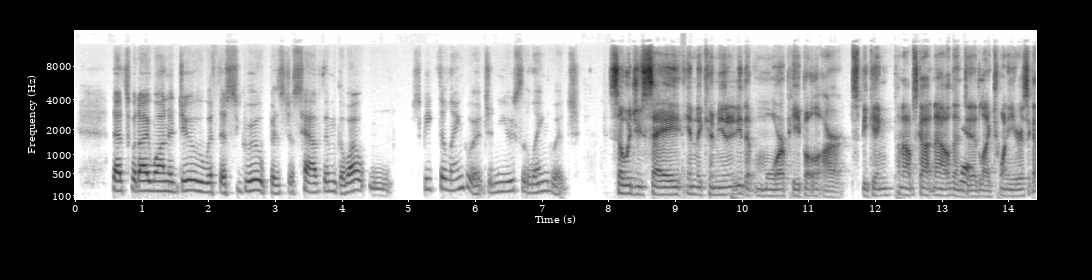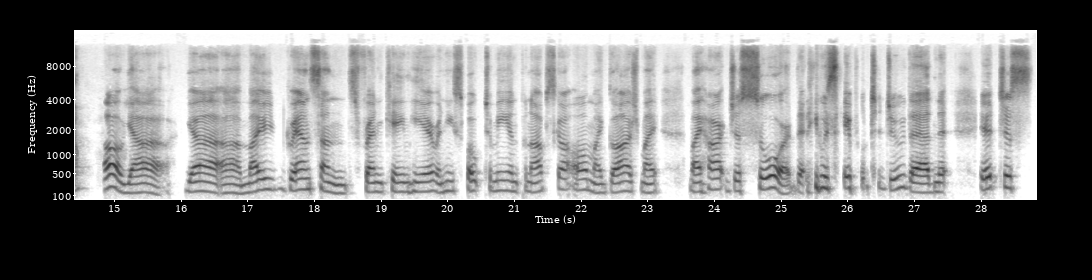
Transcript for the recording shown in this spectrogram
that's what I want to do with this group is just have them go out and speak the language and use the language. So would you say in the community that more people are speaking Penobscot now than yeah. did like 20 years ago? Oh yeah. Yeah, uh, my grandson's friend came here and he spoke to me in Penobscot. Oh my gosh, my my heart just soared that he was able to do that, and it it just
